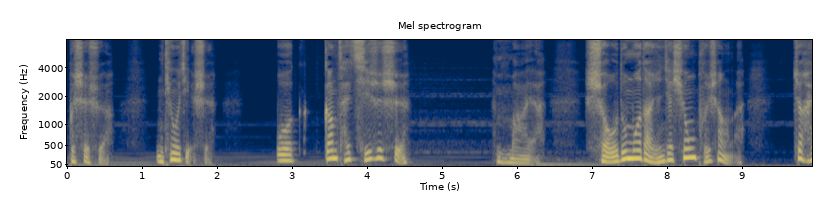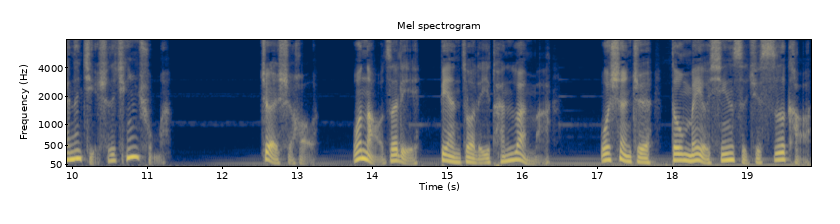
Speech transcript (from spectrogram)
不是书瑶。”你听我解释，我刚才其实是……妈呀，手都摸到人家胸脯上了，这还能解释得清楚吗？这时候，我脑子里变作了一团乱麻，我甚至都没有心思去思考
